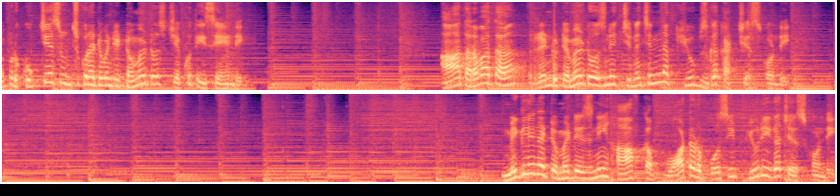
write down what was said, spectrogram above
ఇప్పుడు కుక్ చేసి ఉంచుకున్నటువంటి టొమాటోస్ చెక్కు తీసేయండి. ఆ తర్వాత రెండు టొమాటోస్ని చిన్న చిన్న క్యూబ్స్గా కట్ చేసుకోండి. మిగిలిన టొమాటోస్ని హాఫ్ కప్ వాటర్ పోసి ప్యూరీగా చేసుకోండి.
